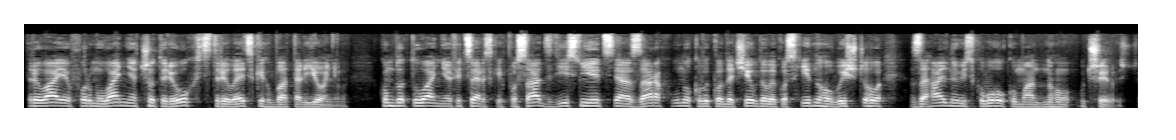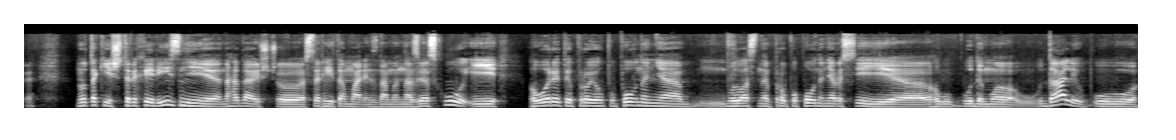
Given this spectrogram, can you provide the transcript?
триває формування чотирьох стрілецьких батальйонів. Комплектування офіцерських посад здійснюється за рахунок викладачів далекосхідного вищого загальновійськового командного училища. Ну такі штрихи різні. Нагадаю, що Сергій Тамарін з нами на зв'язку, і говорити про його поповнення, власне, про поповнення Росії е, будемо далі у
